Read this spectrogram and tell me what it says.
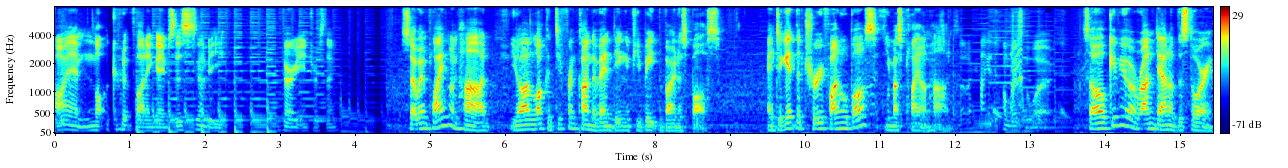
I am not good at fighting games, so this is going to be very interesting. So when playing on hard, you'll unlock a different kind of ending if you beat the bonus boss. And to get the true final boss, you must play on hard. So I'll give you a rundown of the story,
